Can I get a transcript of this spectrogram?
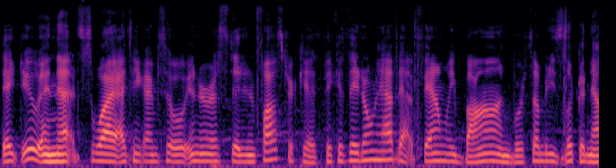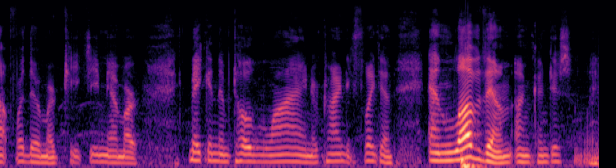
they do, and that's why I think I'm so interested in foster kids because they don't have that family bond where somebody's looking out for them or teaching them or making them toe the line or trying to explain to them and love them unconditionally.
